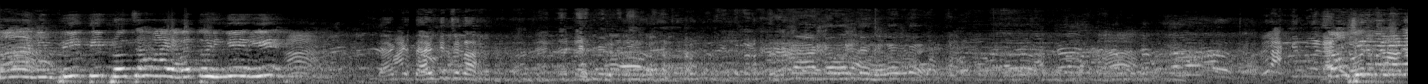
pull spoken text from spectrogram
ಹಾ ನಿಮ್ ಪ್ರೀತಿ ಪ್ರೋತ್ಸಾಹ ಯಾವತ್ತೂ ಹಿಂಗೆ ಇರ್ಲಿ ಚಿನ್ನ. ಶುರು ಮಾಡೋಣ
